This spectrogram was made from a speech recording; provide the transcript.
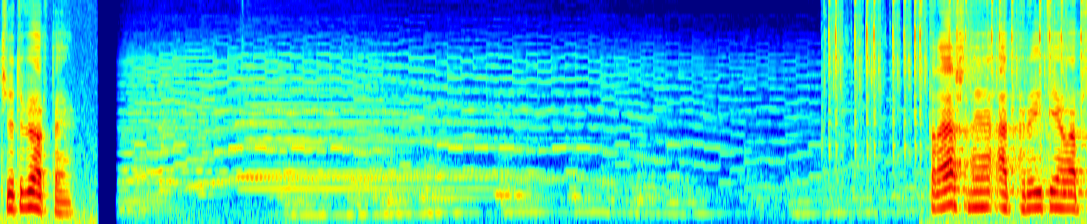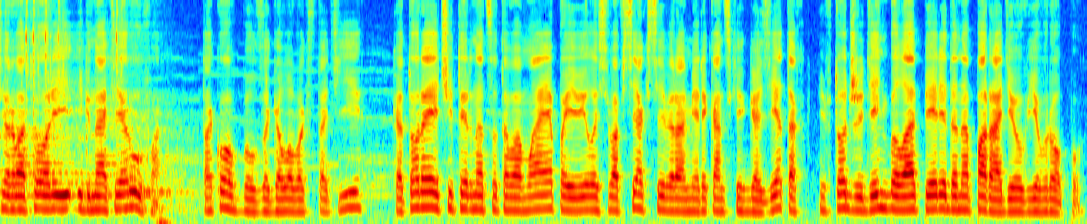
Четвертое. Страшное открытие в обсерватории Игнатия Руфа. Таков был заголовок статьи, которая 14 мая появилась во всех североамериканских газетах и в тот же день была передана по радио в Европу.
